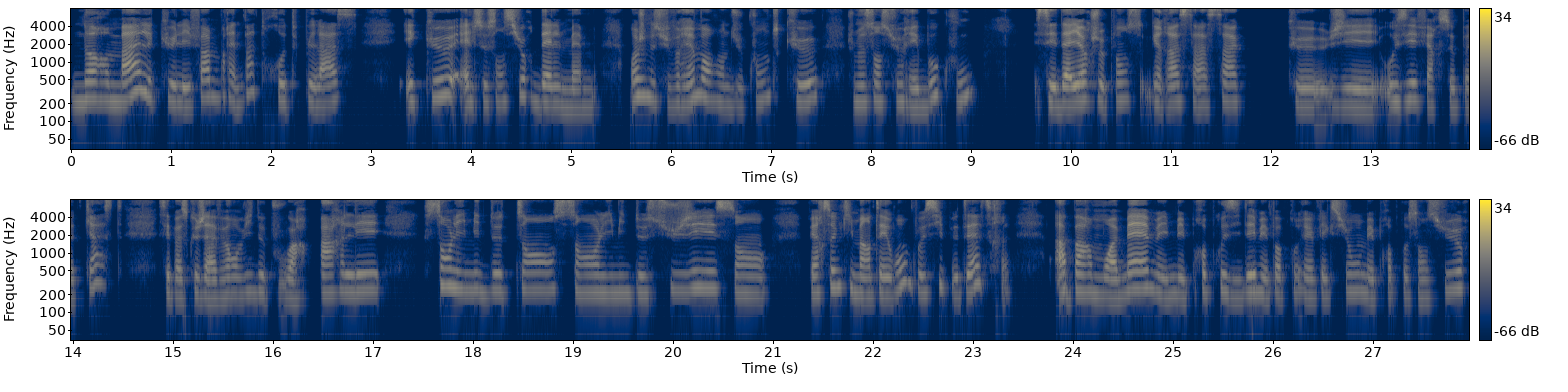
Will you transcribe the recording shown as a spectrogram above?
normal que les femmes prennent pas trop de place et qu'elles se censurent d'elles-mêmes. Moi, je me suis vraiment rendu compte que je me censurais beaucoup. C'est d'ailleurs, je pense, grâce à ça que j'ai osé faire ce podcast. C'est parce que j'avais envie de pouvoir parler sans limite de temps, sans limite de sujet, sans personne qui m'interrompe aussi peut-être, à part moi-même et mes propres idées, mes propres réflexions, mes propres censures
